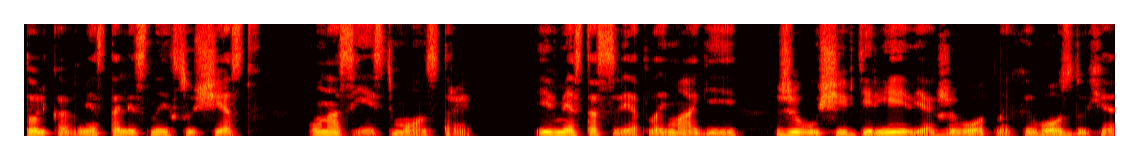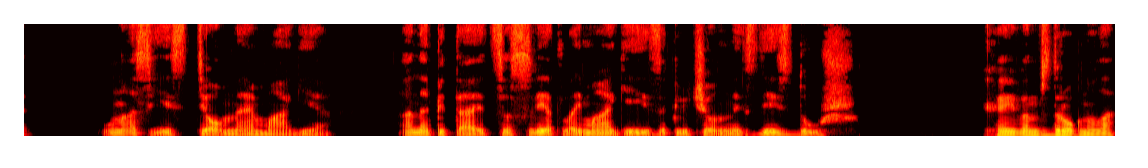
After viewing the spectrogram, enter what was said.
Только вместо лесных существ у нас есть монстры, и вместо светлой магии, живущей в деревьях, животных и воздухе, у нас есть темная магия. Она питается светлой магией заключенных здесь душ. Хейвен вздрогнула.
